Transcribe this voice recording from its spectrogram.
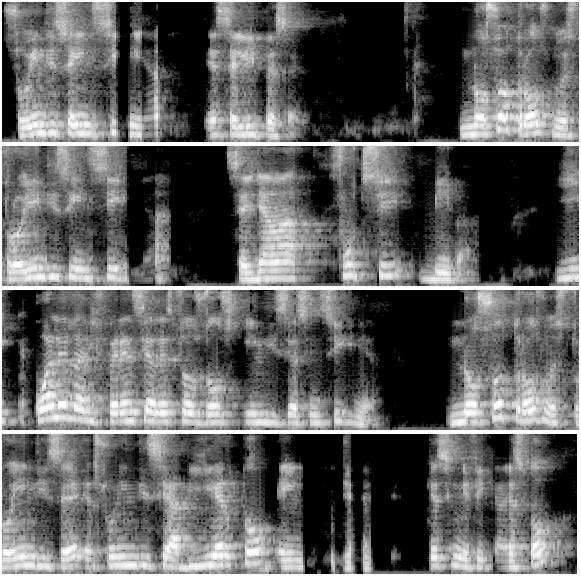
su índice insignia es el IPC. Nosotros, nuestro índice insignia se llama FTSE Viva. ¿Y cuál es la diferencia de estos dos índices insignia? Nosotros, nuestro índice es un índice abierto e incluyente. ¿Qué significa esto?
